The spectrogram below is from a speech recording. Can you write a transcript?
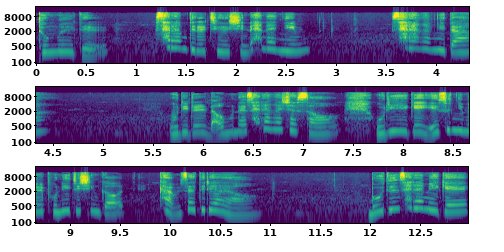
동물들, 사람들을 지으신 하나님, 사랑합니다. 우리를 너무나 사랑하셔서 우리에게 예수님을 보내주신 것 감사드려요. 모든 사람에게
